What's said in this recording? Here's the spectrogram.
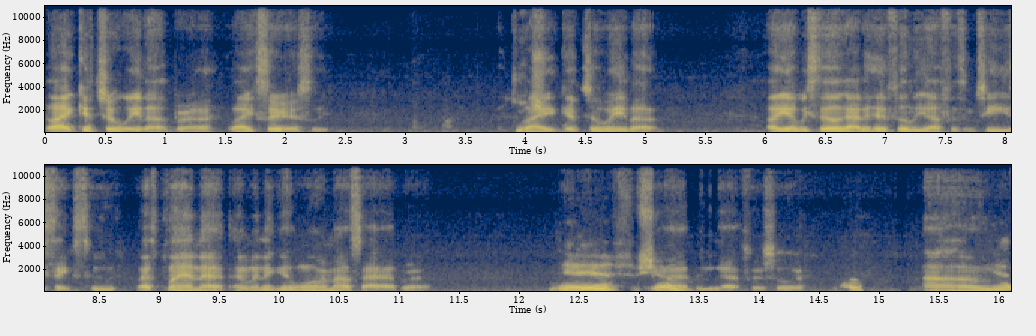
like get your weight up, bro. Like seriously, get like you. get your weight up. Oh yeah, we still got to hit Philly up for some cheesesteaks too. Let's plan that, and when it get warm outside, bro. Yeah, yeah, for sure. Do that for sure. Um, yeah,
